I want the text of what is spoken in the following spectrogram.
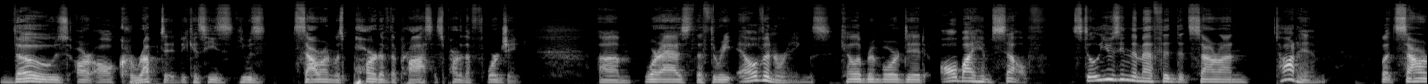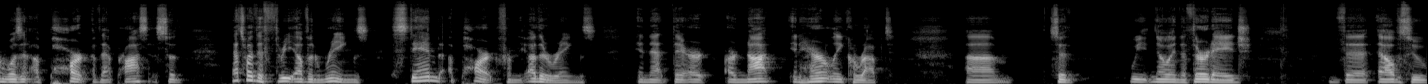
those are all corrupted because he's he was Sauron was part of the process, part of the forging. Um, whereas the three elven rings, Celebrimbor did all by himself, still using the method that Sauron taught him, but Sauron wasn't a part of that process. So that's why the three elven rings stand apart from the other rings in that they are, are not inherently corrupt. Um, so we know in the third age, the elves who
